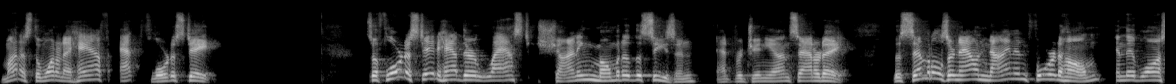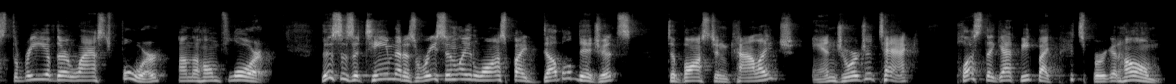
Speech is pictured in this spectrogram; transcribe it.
minus the one and a half at Florida State. So Florida State had their last shining moment of the season at Virginia on Saturday. The Seminoles are now 9 and 4 at home and they've lost 3 of their last 4 on the home floor. This is a team that has recently lost by double digits to Boston College and Georgia Tech, plus they got beat by Pittsburgh at home.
